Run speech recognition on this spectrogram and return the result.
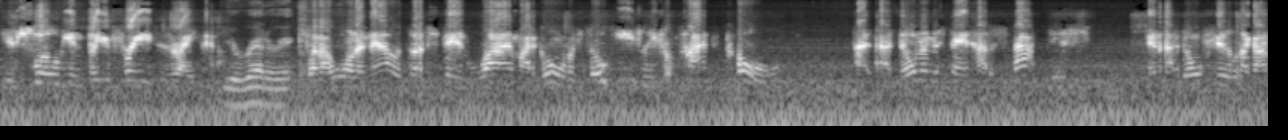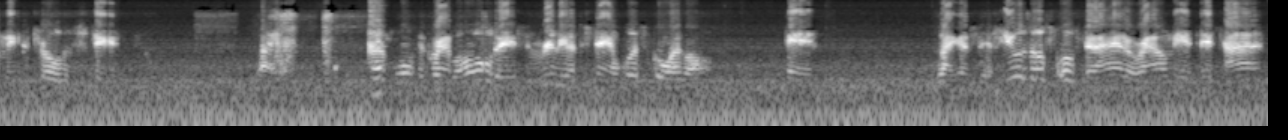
your slogans or your phrases right now. Your rhetoric. What I want to now is understand why am I going so easily from hot to cold. I, I don't understand how to stop this, and I don't feel like I'm in control of the steering wheel. Like I want to grab a hold of this and really understand what's going on. Those folks that I had around me at that time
